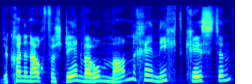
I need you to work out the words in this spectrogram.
Wir können auch verstehen, warum manche Nicht-Christen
